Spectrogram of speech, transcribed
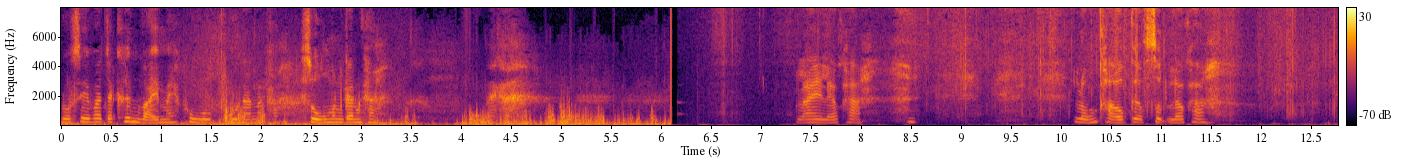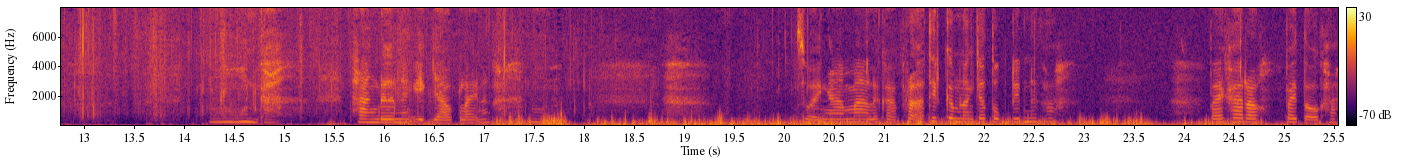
ดูซิว่าจะขึ้นไหวไหมภูภูนั้นนะคะ สูงเหมือนกันค่ะไปค่ะใกล้แล้วค่ะ ลงเขาเกือบสุดแล้วค่ะนู่นค่ะ ทางเดินยังอีกยาวไกลนะคะ สวยงามมากเลยค่ะ พระอาทิตย์กำลังจะตกดินนะคะ ไปค่ะเราไปต่อค่ะ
